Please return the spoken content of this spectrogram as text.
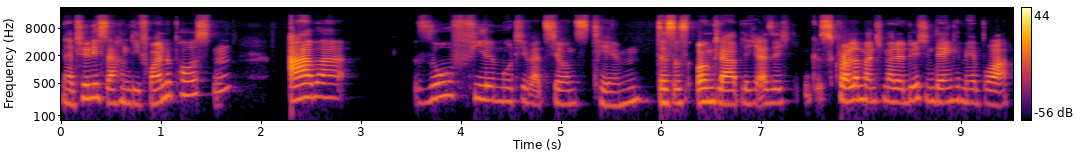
natürlich Sachen, die Freunde posten, aber so viel Motivationsthemen. Das ist unglaublich. Also ich scrolle manchmal da durch und denke mir, boah,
